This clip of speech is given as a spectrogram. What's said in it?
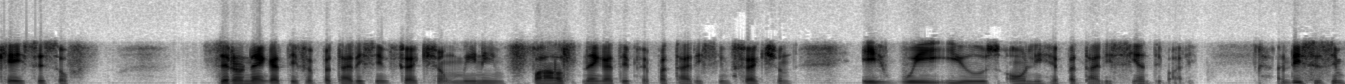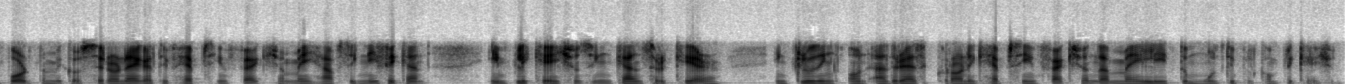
cases of seronegative hepatitis infection, meaning false negative hepatitis infection, if we use only hepatitis C antibody. And this is important because seronegative hep C infection may have significant implications in cancer care, including unaddressed chronic hep C infection that may lead to multiple complications.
